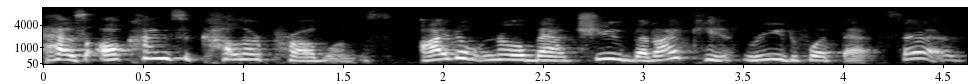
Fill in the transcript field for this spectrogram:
has all kinds of color problems. I don't know about you, but I can't read what that says.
